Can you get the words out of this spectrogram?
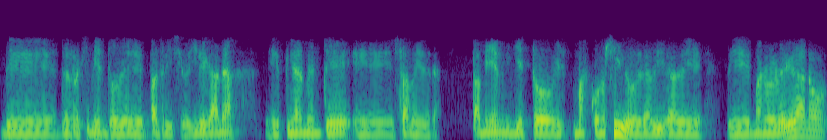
del regimiento de patricios y le gana finalmente Saavedra. También, y esto es más conocido de la vida de, de Manuel Belgrano,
